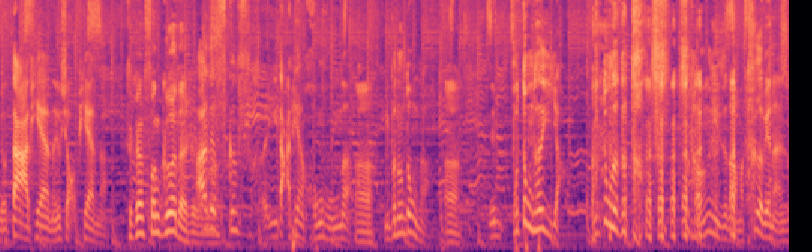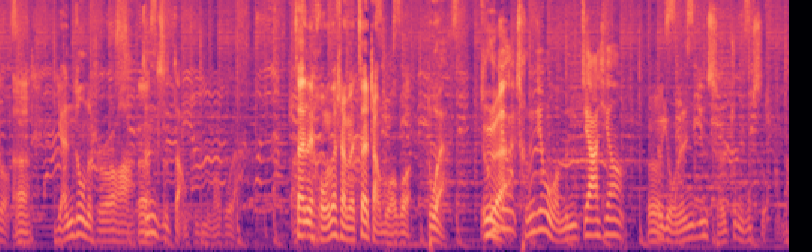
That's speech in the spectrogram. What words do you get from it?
有大片的，有小片的，这跟分割的似的啊，就跟一大片红红的，嗯，你不能动它，嗯，你不动它痒，你动它它疼是疼，你知道吗？特别难受，嗯，严重的时候啊，真是长出蘑菇来。在那红的上面再长蘑菇，对，曾经曾经我们家乡就有人因此而中毒死亡的，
